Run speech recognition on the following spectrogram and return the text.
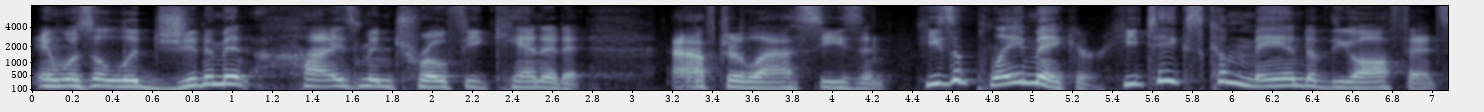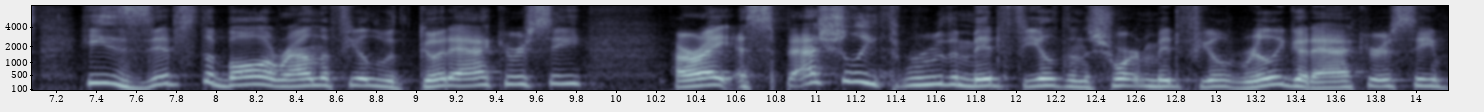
and was a legitimate Heisman Trophy candidate after last season. He's a playmaker. He takes command of the offense. He zips the ball around the field with good accuracy all right, especially through the midfield and the short midfield, really good accuracy.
